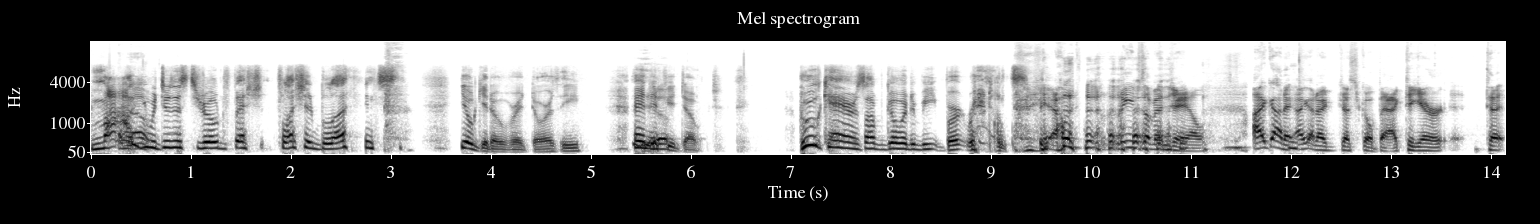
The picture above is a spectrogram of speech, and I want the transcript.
Mom, you would do this to your own flesh, flesh and blood. You'll get over it, Dorothy. And Yep. if you don't, who cares? I'm going to meet Burt Reynolds. yeah, leaves them in jail. I gotta, I gotta just go back to your to,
